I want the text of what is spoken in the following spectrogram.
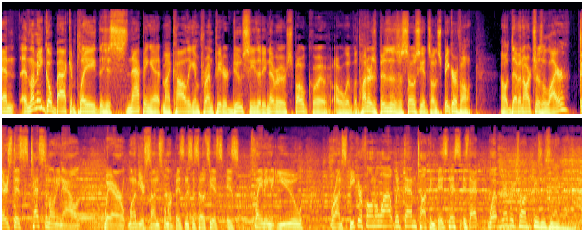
And and let me go back and play the, his snapping at my colleague and friend Peter Doocy that he never spoke or, or with, with Hunter's business associates on speakerphone. Oh, Devon Archer's a liar. There's this testimony now where one of your son's former business associates is claiming that you were on speakerphone a lot with them talking business. Is that what? Never talk business to anybody.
